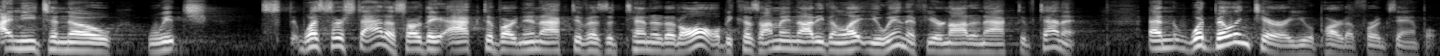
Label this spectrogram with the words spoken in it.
I need to know which what's their status? Are they active or inactive as a tenant at all? Because I may not even let you in if you're not an active tenant. And what billing tier are you a part of, for example?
